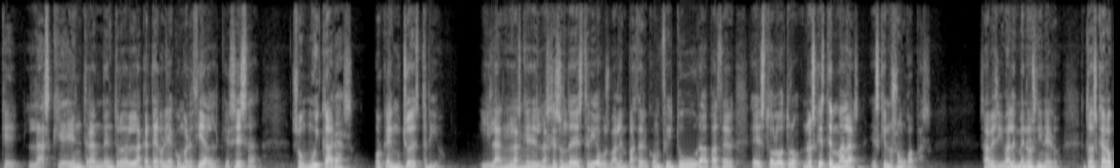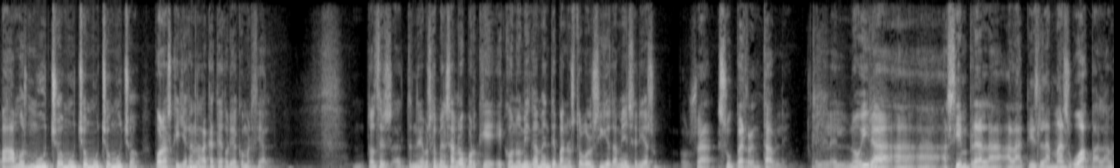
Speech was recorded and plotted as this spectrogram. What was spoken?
que las que entran dentro de la categoría comercial, que es esa, son muy caras porque hay mucho destrío. Y la- las, que, las que son de destrío, pues valen para hacer confitura, para hacer esto, lo otro. No es que estén malas, es que no son guapas. ¿Sabes? Y valen menos dinero. Entonces, claro, pagamos mucho, mucho, mucho, mucho por las que llegan a la categoría comercial. Entonces, eh, tendríamos que pensarlo porque económicamente para nuestro bolsillo también sería o sea, súper rentable. El, el no ir a, a- a siempre a la, a la que es la más guapa, la-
